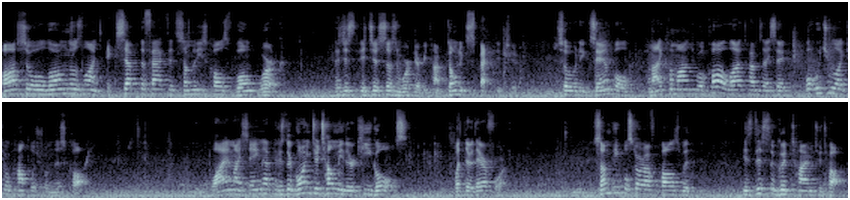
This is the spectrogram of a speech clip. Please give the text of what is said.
Also, along those lines, accept the fact that some of these calls won't work. It just, it just doesn't work every time. Don't expect it to. So, an example, when I come onto a call, a lot of times I say, What would you like to accomplish from this call? Why am I saying that? Because they're going to tell me their key goals, what they're there for. Some people start off calls with, Is this a good time to talk?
